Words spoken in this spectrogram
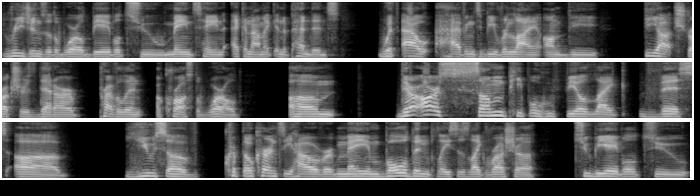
regions of the world be able to maintain economic independence without having to be reliant on the fiat structures that are prevalent across the world. Um, there are some people who feel like this uh, use of Cryptocurrency, however, may embolden places like Russia to be able to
